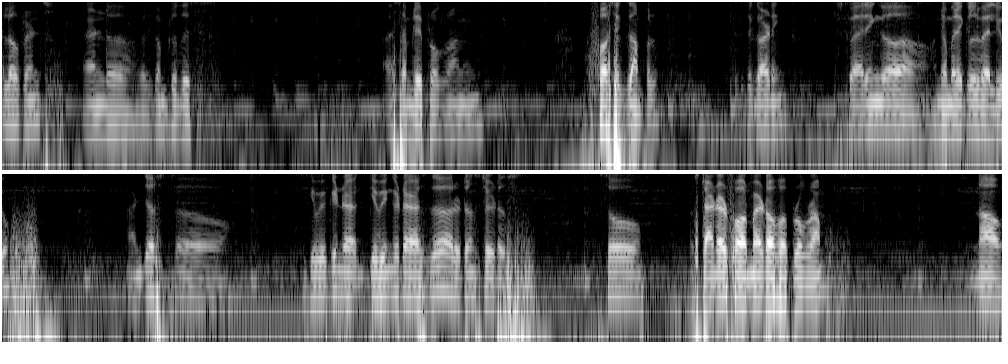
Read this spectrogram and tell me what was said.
Hello friends and uh, welcome to this assembly programming. First example is regarding squaring a numerical value and just uh, giving it giving it as the return status. So standard format of a program. Now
